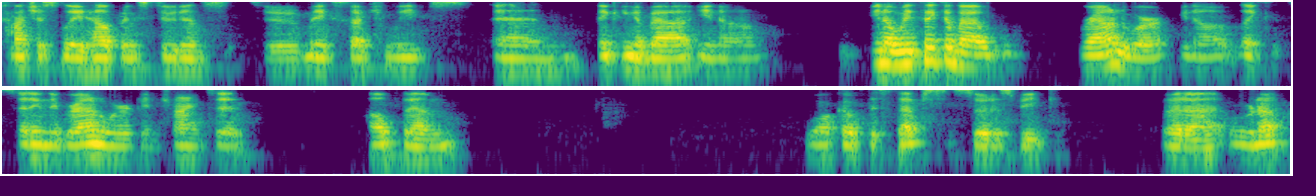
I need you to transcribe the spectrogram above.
consciously helping students to make such leaps and thinking about, you know, you know, we think about groundwork, you know, like setting the groundwork and trying to help them walk up the steps, so to speak. But uh, we're not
